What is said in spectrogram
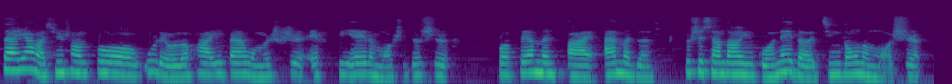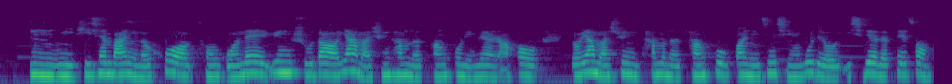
在亚马逊上做物流的话，一般我们是 FBA 的模式，就是。Fulfillment by Amazon 就是相当于国内的京东的模式。嗯，你提前把你的货从国内运输到亚马逊他们的仓库里面，然后由亚马逊他们的仓库帮你进行物流一系列的配送。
